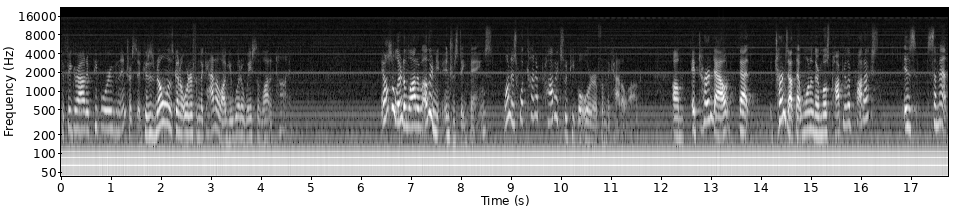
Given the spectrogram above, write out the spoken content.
to figure out if people were even interested. Because if no one was going to order from the catalog, you would have wasted a lot of time. They also learned a lot of other interesting things. One is what kind of products would people order from the catalog? Um, it turned out that it turns out that one of their most popular products is cement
